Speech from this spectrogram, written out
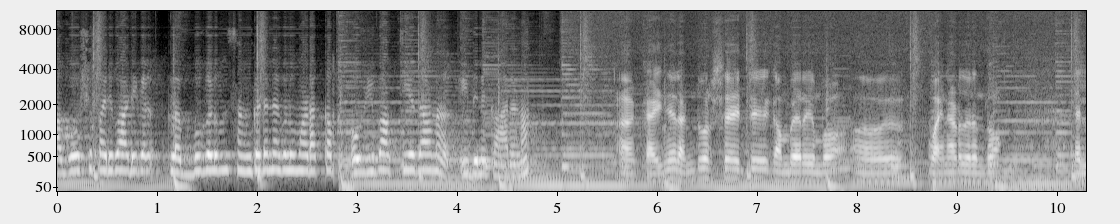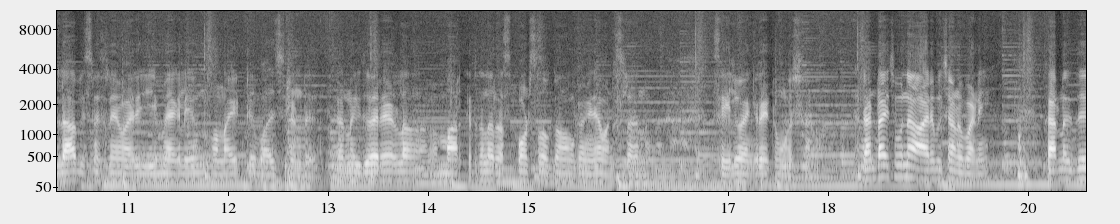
ആഘോഷ പരിപാടികൾ ക്ലബ്ബുകളും സംഘടനകളും അടക്കം ഒഴിവാക്കിയതാണ് ഇതിന് കാരണം. കഴിഞ്ഞ രണ്ടു വർഷമായിട്ട് കമ്പയർ ചെയ്യുമ്പോൾ വയനാട് ദുരന്തം എല്ലാ ബിസിനസ്സിനെയും ഈ മേഖലയും നന്നായിട്ട് ബാധിച്ചിട്ടുണ്ട്. കാരണം ഇതുവരെയുള്ള മാർക്കറ്റിൽ നിന്നുള്ള റെസ്പോൺസ് നോക്കുമ്പോൾ നമുക്ക് അങ്ങനെ മനസ്സിലാകുന്നത്? സെയിൽ ഭയങ്കരമായിട്ട് മോശമാണ്. രണ്ടാഴ്ച മുന്നേ ആരംഭിച്ചാണ് പണി. കാരണം ഇത്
